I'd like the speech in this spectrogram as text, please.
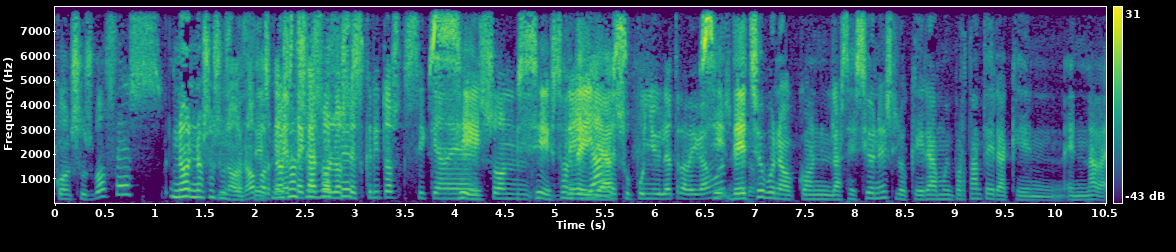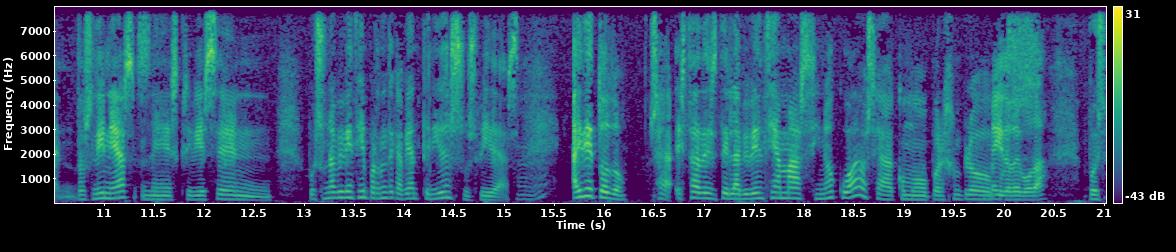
¿Con sus voces? No, no son sus no, voces. no, porque no en este caso los escritos sí que eh, Sí, son, sí, son de, de ella, ellas. de su puño y letra, digamos. Sí, de pero- hecho, bueno, con las sesiones lo que era muy importante era que en, en nada, en dos líneas me escribiesen pues una vivencia importante que habían tenido en sus vidas. Hay de todo. O sea, está desde la vivencia más inocua, o sea, como por ejemplo... Me he ido pues, de boda. Pues,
